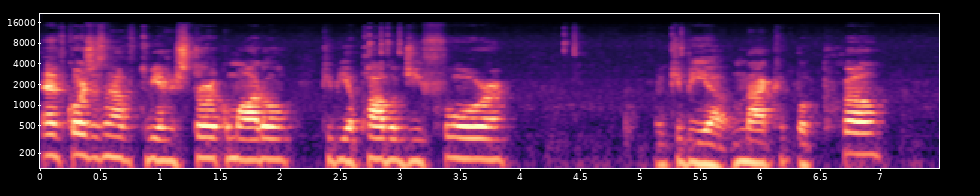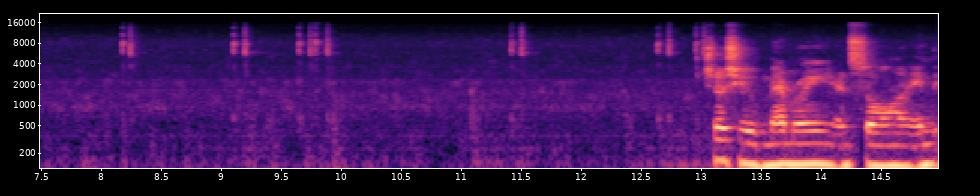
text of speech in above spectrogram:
And of course, it doesn't have to be a historical model. It could be a PowerBook G4. It could be a MacBook Pro. Shows you memory and so on, and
